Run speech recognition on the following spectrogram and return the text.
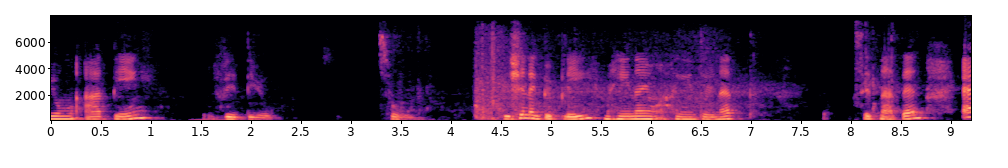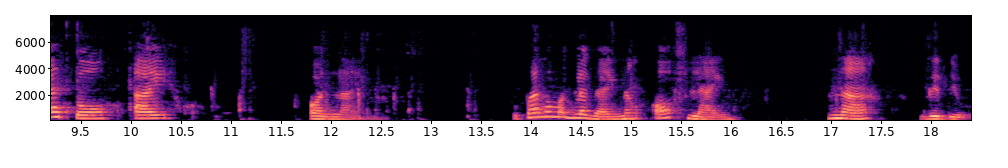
yung ating video. So, hindi siya nagpi-play. Mahina yung aking internet. Exit natin. Ito ay online. So, paano maglagay ng offline na video?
